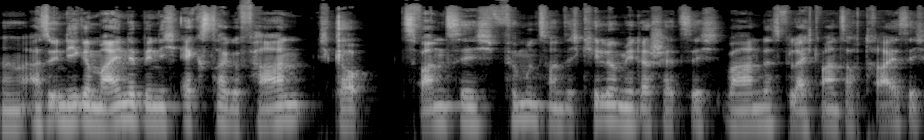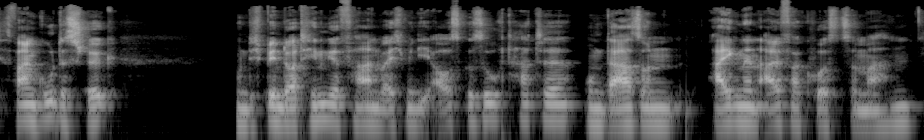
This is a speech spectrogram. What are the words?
Äh, also in die Gemeinde bin ich extra gefahren. Ich glaube 20, 25 Kilometer schätze ich waren das. Vielleicht waren es auch 30. Es war ein gutes Stück. Und ich bin dorthin gefahren, weil ich mir die ausgesucht hatte, um da so einen eigenen Alpha-Kurs zu machen.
